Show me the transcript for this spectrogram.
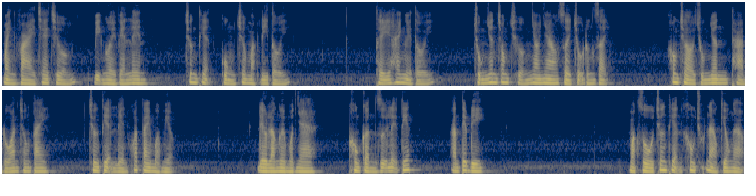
Mảnh vải che trướng bị người vén lên, Trương Thiện cùng Trương Mặc đi tới. Thấy hai người tới, Chúng nhân trong trướng nhao nhao rời chỗ đứng dậy. Không chờ chúng nhân thả đồ ăn trong tay, Trương Thiện liền khoát tay mở miệng. Đều là người một nhà, Không cần giữ lệ tiết, Ăn tiếp đi. Mặc dù Trương Thiện không chút nào kiêu ngạo,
